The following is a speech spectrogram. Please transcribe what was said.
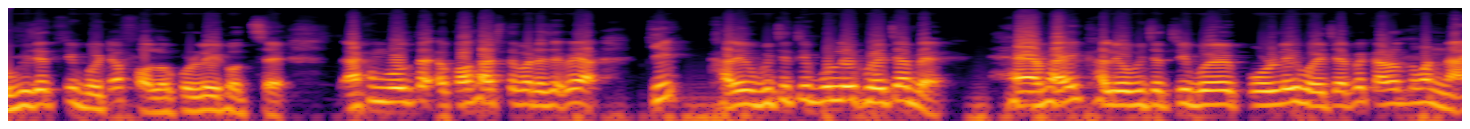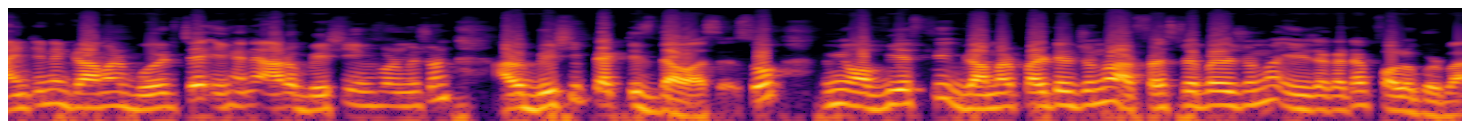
অভিযাত্রী বইটা ফলো করলেই হচ্ছে। এখন বলতে কথা আসতে পারে যে ভাইয়া, কি? খালি অভিযাত্রী পড়লেই হয়ে যাবে? হ্যাঁ ভাই খালি অভিযাত্রী বই পড়লেই হয়ে যাবে কারণ তোমার নাইনটিনের গ্রামার বইয়ের চেয়ে এখানে আরও বেশি ইনফরমেশন আরও বেশি প্র্যাকটিস দেওয়া আছে। সো তুমি অবভিয়াসলি গ্রামার পার্টের জন্য আর ফার্স্ট পেপারের জন্য এই জায়গাটা ফলো করবা।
